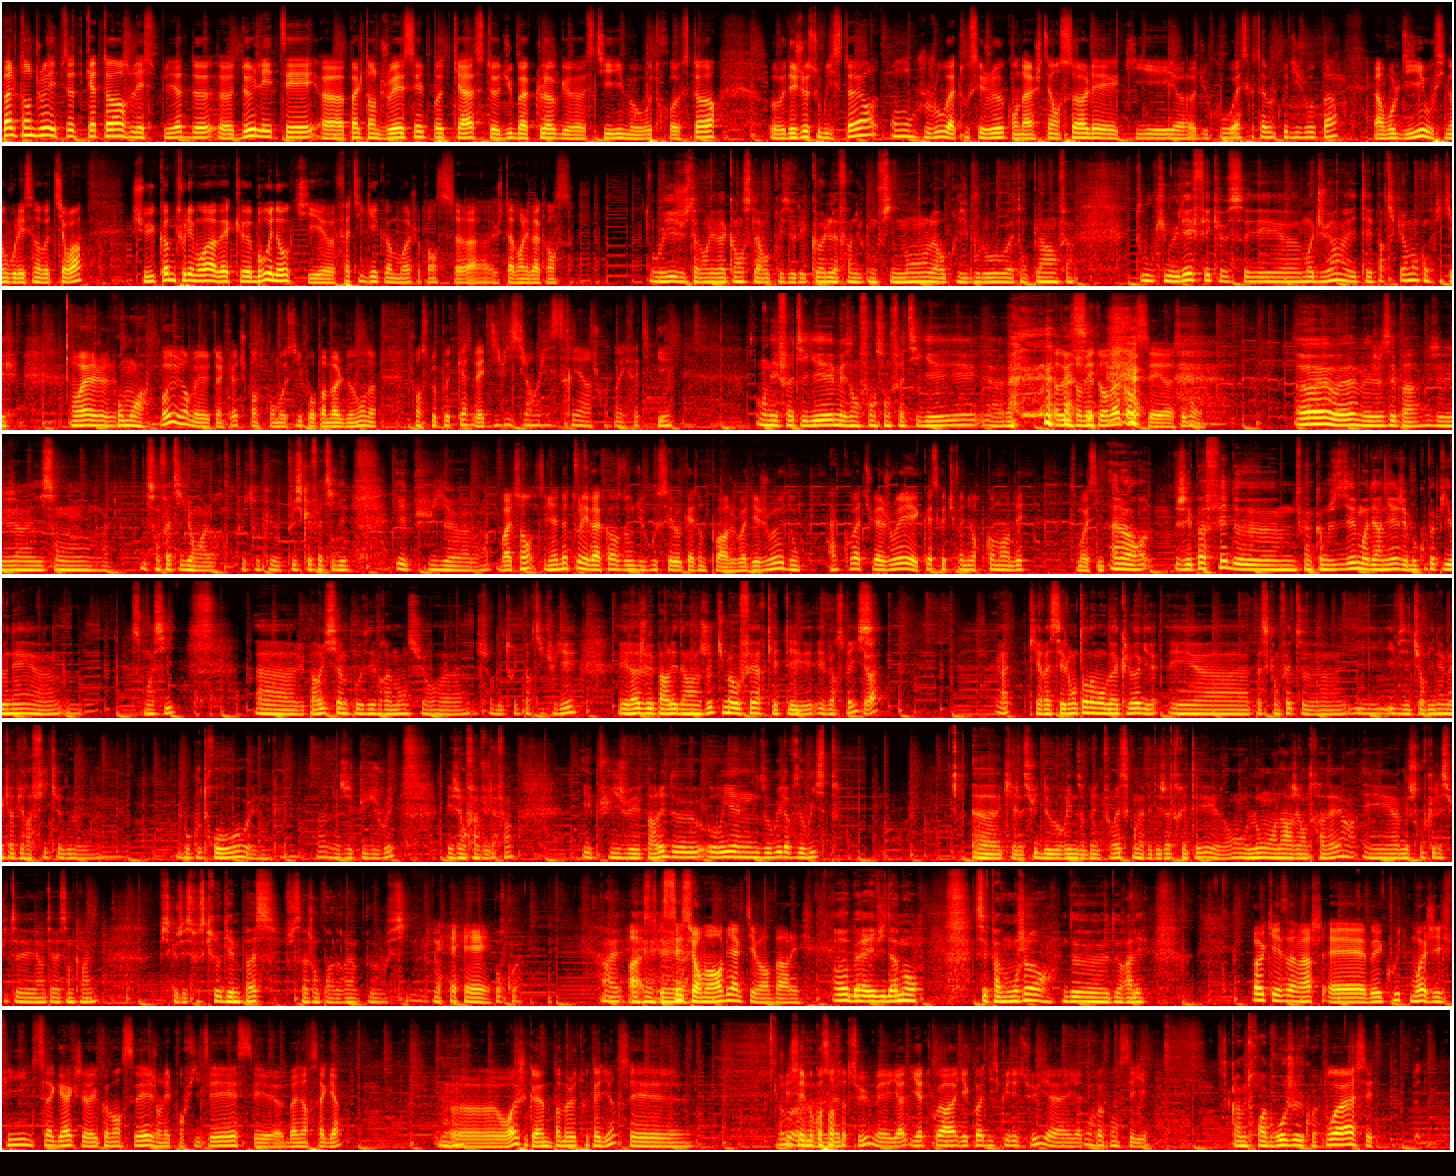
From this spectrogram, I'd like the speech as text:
Pas le temps de jouer, épisode 14, l'épisode de, euh, de l'été. Euh, pas le temps de jouer, c'est le podcast du backlog euh, Steam ou autre store des jeux sous blister. On joue à tous ces jeux qu'on a achetés en sol et qui, du coup, est-ce que ça vaut le coup d'y jouer ou pas? Ben, On vous le dit, ou sinon vous laissez dans votre tiroir. Je suis comme tous les mois avec Bruno, qui est fatigué comme moi, je pense, juste avant les vacances. Oui, juste avant les vacances, la reprise de l'école, la fin du confinement, la reprise du boulot à temps plein, enfin tout cumulé fait que ce euh, mois de juin a été particulièrement compliqué. Ouais, pour moi. Oui, non, mais t'inquiète, je pense pour moi aussi, pour pas mal de monde. Je pense que le podcast va être difficile à enregistrer, hein. je crois qu'on est fatigué. On est fatigué, mes enfants sont fatigués. Euh, ah oui, ils sont bientôt en vacances, euh, c'est bon. Ouais, ouais, mais je sais pas. ils sont. Ils sont fatigants alors, plutôt que plus que fatigués. Et puis voilà. Bon, de toute façon, c'est bien bientôt les vacances, donc du coup c'est l'occasion de pouvoir jouer à des jeux. Donc à quoi tu as joué et qu'est-ce que tu vas nous recommander mois-ci? Alors, j'ai pas fait de. comme je disais le mois dernier, j'ai beaucoup papillonné euh, ce mois-ci. Euh, j'ai pas réussi à me poser vraiment sur, euh, sur des trucs particuliers. Et là, je vais parler d'un jeu que tu m'as offert qui était Everspace. ouais, qui est resté longtemps dans mon backlog. Et, parce qu'en fait, il, faisait turbiner ma carte graphique de beaucoup trop haut. Et donc là, j'ai pu y jouer. Et j'ai enfin vu la fin. Et puis, je vais parler de Ori and the Will of the Wisp, euh, qui est la suite de Ori in the Blind Forest qu'on avait déjà traité euh, en long, en large et en travers. Et, euh, mais je trouve que la suite est intéressante quand même, puisque j'ai souscrit au Game Pass. Ça, j'en parlerai un peu aussi. Pourquoi? Ah, C'est sûrement bien que tu vas en parler. Oh bah évidemment, c'est pas mon genre de, de râler. Ok, ça marche. Eh, bah écoute, moi j'ai fini une saga que j'avais commencé, j'en ai profité, c'est Banner Saga. Mhm. ouais, j'ai quand même pas mal de trucs à dire. C'est je vais essayer de me concentrer dessus, mais il y a, de quoi, y a quoi discuter dessus, il y a, de quoi conseiller. C'est quand même trois gros jeux, quoi. Ouais, c'est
